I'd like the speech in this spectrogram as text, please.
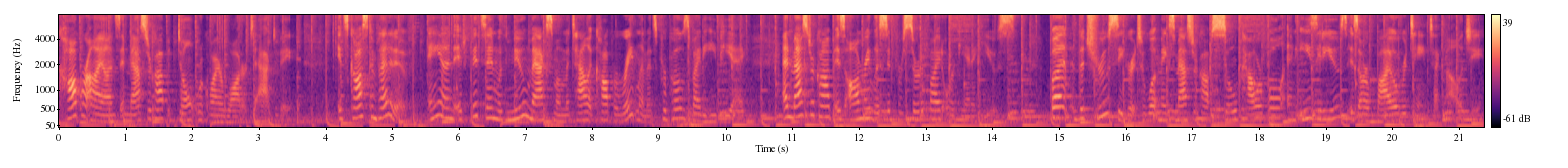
copper ions in MasterCop don't require water to activate. It's cost competitive, and it fits in with new maximum metallic copper rate limits proposed by the EPA. And MasterCop is OMRI listed for certified organic use. But the true secret to what makes MasterCop so powerful and easy to use is our BioRetain technology.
